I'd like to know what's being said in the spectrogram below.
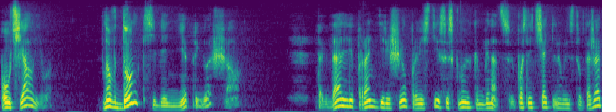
поучал его, но в дом к себе не приглашал. Тогда Лепранди решил провести сыскную комбинацию. После тщательного инструктажа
